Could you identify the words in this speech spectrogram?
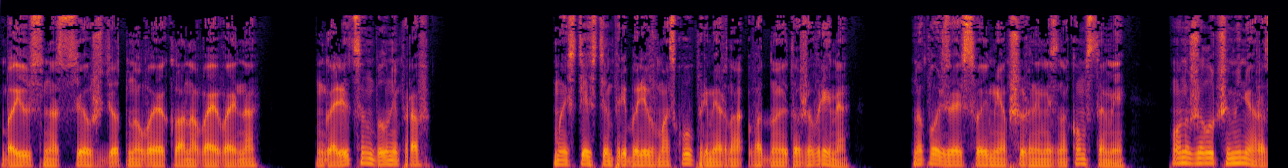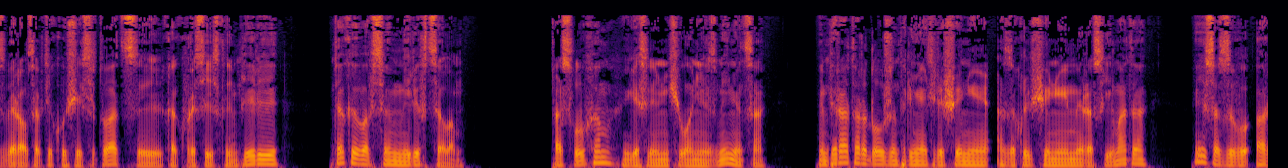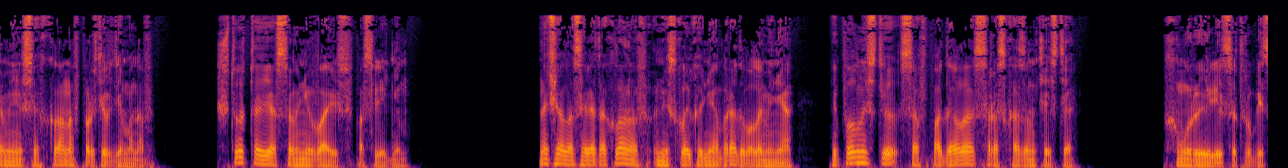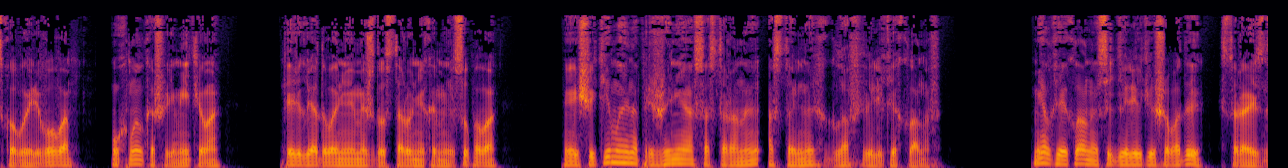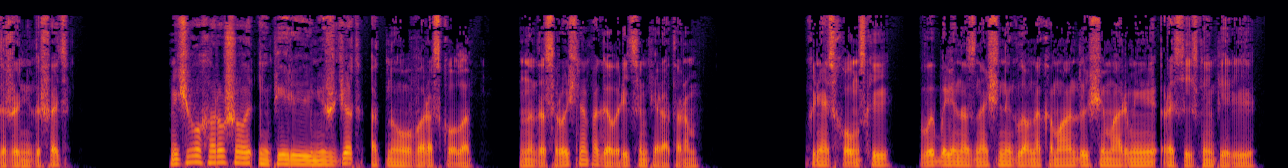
Боюсь, нас всех ждет новая клановая война. Голицын был неправ. Мы с тестем прибыли в Москву примерно в одно и то же время, но, пользуясь своими обширными знакомствами, он уже лучше меня разбирался в текущей ситуации как в Российской империи, так и во всем мире в целом. По слухам, если ничего не изменится, император должен принять решение о заключении мира с Ямато и созыву армии всех кланов против демонов. Что-то я сомневаюсь в последнем. Начало Совета кланов нисколько не обрадовало меня и полностью совпадало с рассказом тестя. Хмурые лица Трубецкого и Львова, ухмылка Шереметьева, переглядывание между сторонниками Юсупова и ощутимое напряжение со стороны остальных глав великих кланов. Мелкие кланы сидели тише воды, стараясь даже не дышать. Ничего хорошего империю не ждет от нового раскола. Надо срочно поговорить с императором. Князь Холмский, вы были назначены главнокомандующим армией Российской империи.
